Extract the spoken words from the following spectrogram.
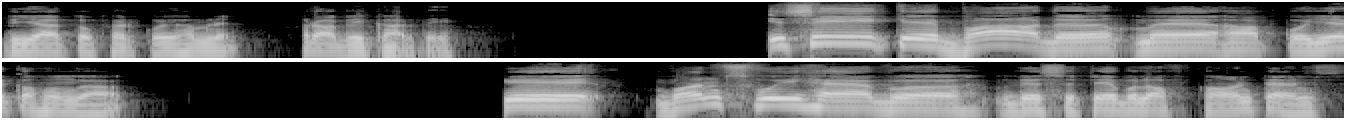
دیا تو پھر کوئی ہم نے خرابی کر دی۔ اسی کے بعد میں آپ کو یہ کہوں گا کہ once we have this table of contents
